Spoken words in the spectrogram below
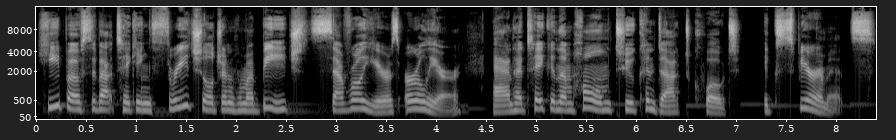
he boasts about taking three children from a beach several years earlier and had taken them home to conduct, quote, experiments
